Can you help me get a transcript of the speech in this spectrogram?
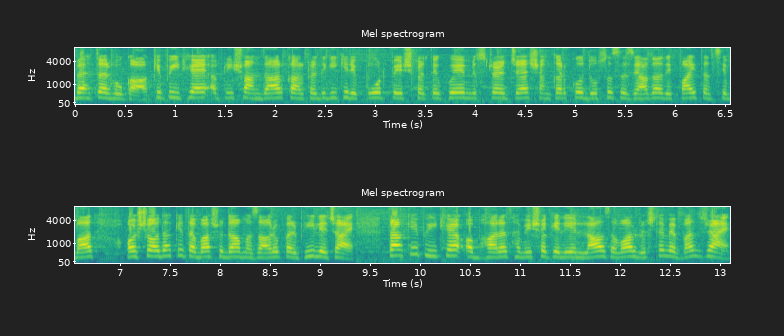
बेहतर होगा। कि पीटीआई अपनी शानदार कारकर्दगी की रिपोर्ट पेश करते हुए मिस्टर जयशंकर को 200 से ज़्यादा दिफाई तनसीबात और शौदा के तबाहशुदा मज़ारों पर भी ले जाए, ताकि पीटीआई और भारत हमेशा के लिए लाजवाल रिश्ते में बंध जाएँ।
